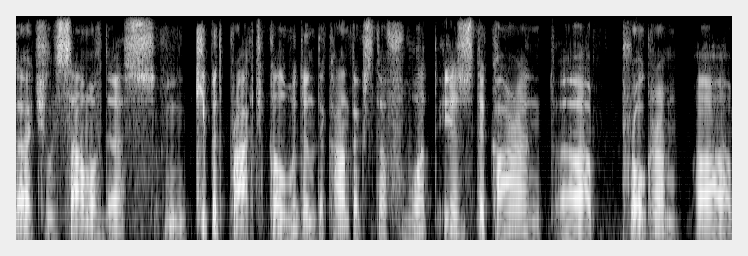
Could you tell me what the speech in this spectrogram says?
Actually, some of this. Mm, keep it practical within the context of what is the current uh, program uh,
